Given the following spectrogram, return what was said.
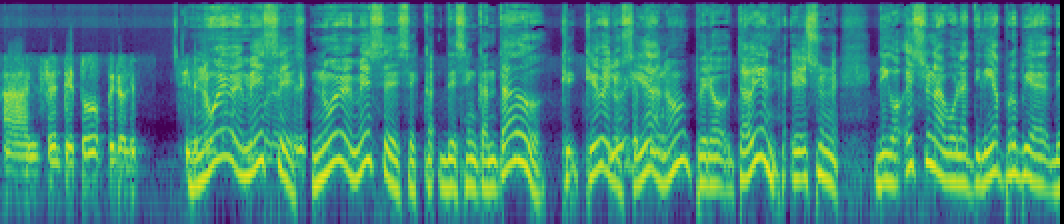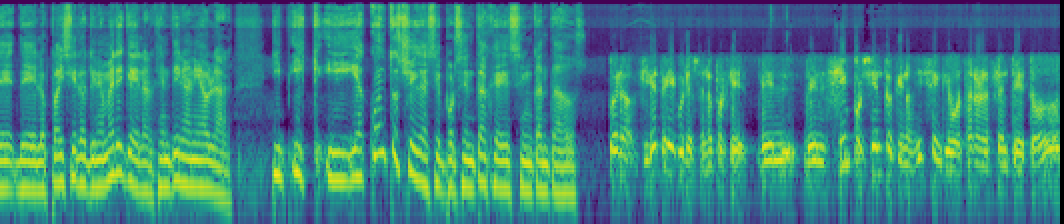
al frente de todos, pero le ¿Nueve meses? ¿Nueve meses desencantado? ¿Qué, velocidad, ¿no? Pero está bien, es un, digo, es una volatilidad propia de, los países de Latinoamérica y de la Argentina ni hablar. ¿Y, y, y a cuánto llega ese porcentaje de desencantados? Bueno, fíjate qué curioso, ¿no? Porque del, del 100% que nos dicen que votaron al frente de todos,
